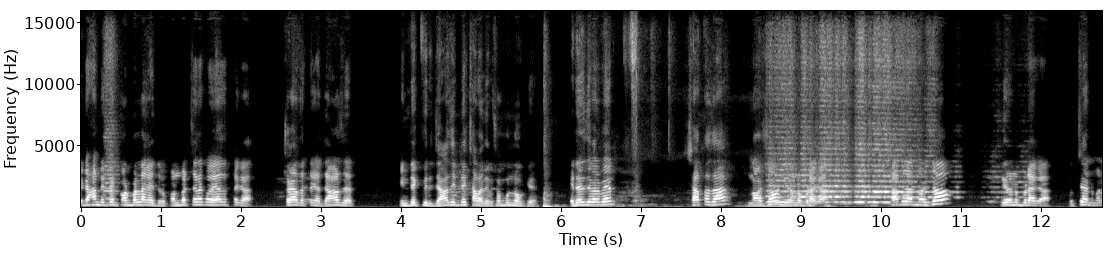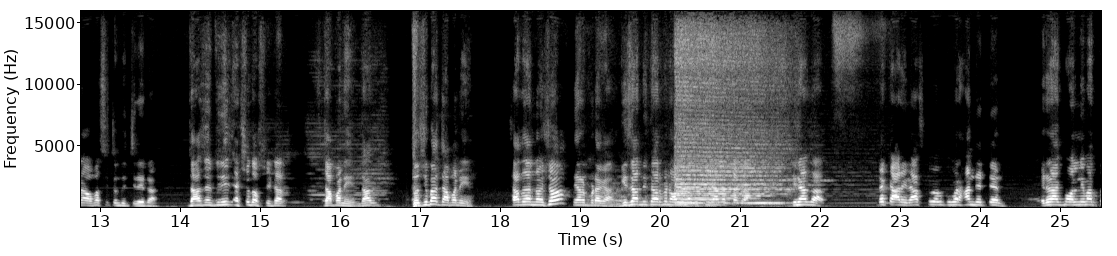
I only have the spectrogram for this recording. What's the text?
এটা হান্ড্রেড টেন কনভার্ট লাগাই দেবে। কনভার্ট ছাড়া কয় হাজার টাকা? ছয় হাজার টাকা, জাহাজের। ইনটেক ফ্রিজ জাহাজ ইনটেক ছাড়া দেবে, সম্পূর্ণ ওকে এটা দিতে পারবেন? সাত হাজার নয়শো নিরানব্বই টাকা। সাত হাজার নয়শো নিরানব্বই টাকা। বুঝছেন? মানে অফার সিস্টেম দিচ্ছে এটা। জাহাজের ফ্রিজ একশো দশ লিটার জাপানি। তোশিবা জাপানি। সাত হাজার নয়শো নিরানব্বই টাকা। গিজার নিতে পারবেন অনলি তিন হাজার টাকা। তিন হাজার। এটা কারি, রাজকুমার কুমার হান্ড্রেড টেন। এটা রাখব অনলি মাত্র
